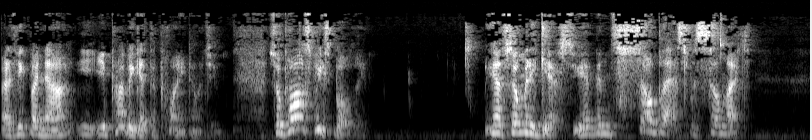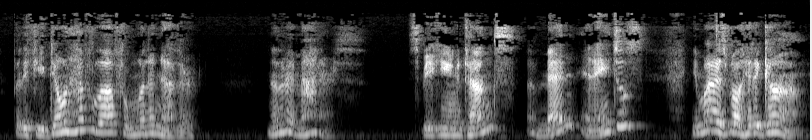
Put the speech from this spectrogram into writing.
But I think by now, you, probably get the point, don't you? So Paul speaks boldly. You have so many gifts. You have been so blessed with so much. But if you don't have love for one another, none of it matters. Speaking in tongues of men and angels, you might as well hit a gong.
